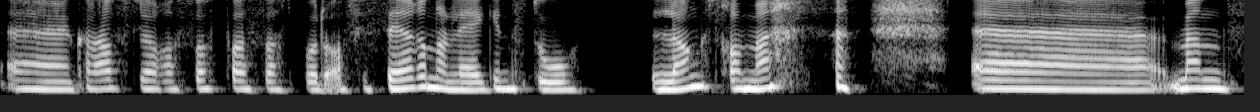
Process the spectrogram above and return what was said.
Jeg kan avsløre såpass at både offiseren og legen sto langt framme. mens,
